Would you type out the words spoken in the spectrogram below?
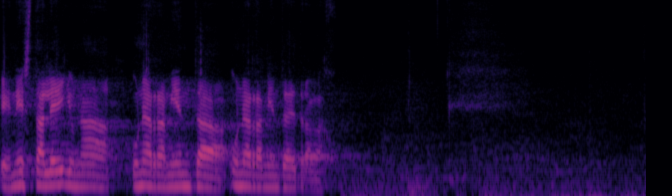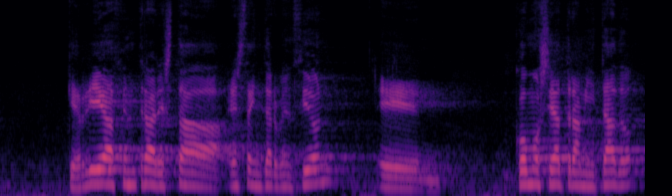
en, esta ley una, herramienta, una herramienta de trabajo? Querría centrar esta intervención en cómo se ha tramitado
